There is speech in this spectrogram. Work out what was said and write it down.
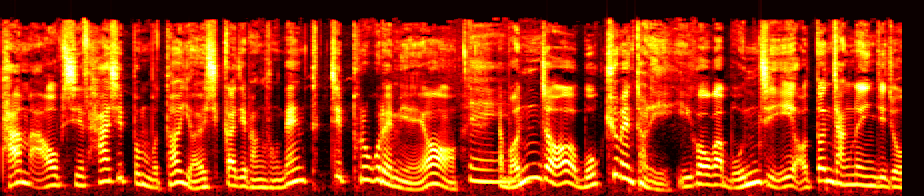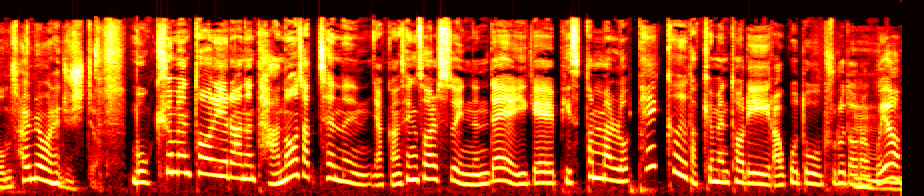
밤 9시 40분부터 10시까지 방송된 특집 프로그램이에요. 네. 먼저 모큐멘터리 이거가 뭔지 어떤 장르인지 좀 설명을 해주시죠. 모큐멘터리라는 단어 자체는 약간 생소할 수 있는데 이게 비슷한 말로 페이크 다큐멘터리라고도 부르더라고요. 음.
